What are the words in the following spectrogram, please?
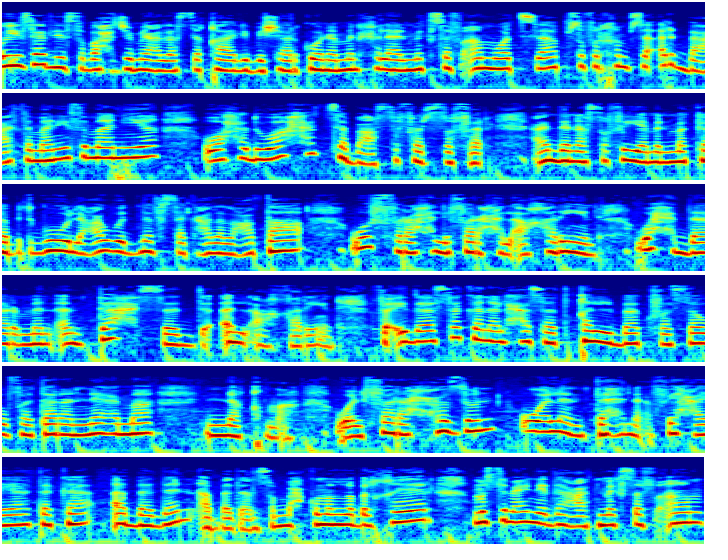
ويسعد لي صباح جميع الأصدقاء اللي بيشاركونا من خلال Mix FM واتساب صفر خمسة أربعة ثمانية, ثمانية واحد, واحد سبعة صفر صفر. عندنا صفية من مكة بتقول عود نفسك على العطاء وافرح لفرح الآخرين واحذر من أن تحسد الآخرين. فإذا سكن الحسد قلبك فسوف ترى النعمة نقمة والفرح حزن ولن تهنأ في حياتك أبدا أبدا. صبحكم الله بالخير. مستمعين إذاعة مكسف أم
